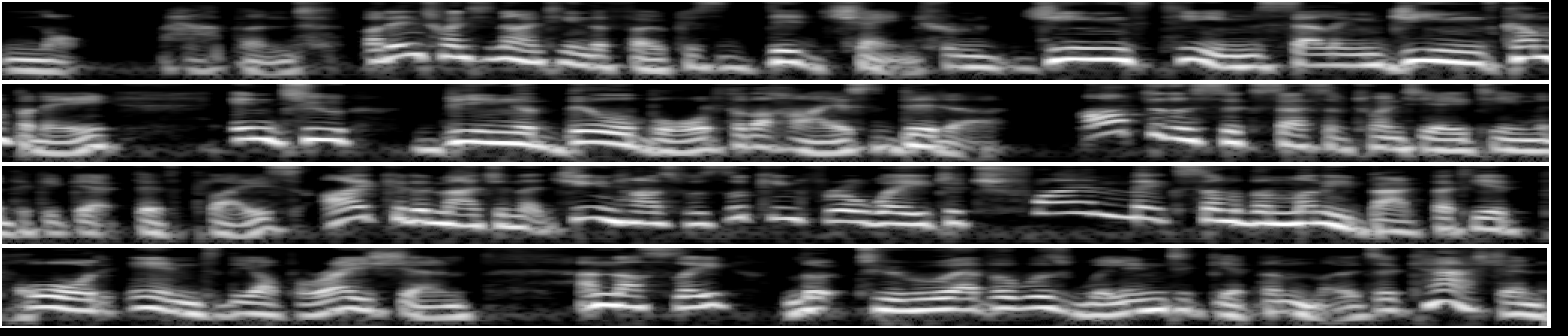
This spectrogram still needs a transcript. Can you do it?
not happened. But in 2019, the focus did change from Gene's team selling Gene's company into being a billboard for the highest bidder. After the success of 2018 when they could get fifth place, I could imagine that Gene Haas was looking for a way to try and make some of the money back that he had poured into the operation, and thusly looked to whoever was willing to give them loads of cash, and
